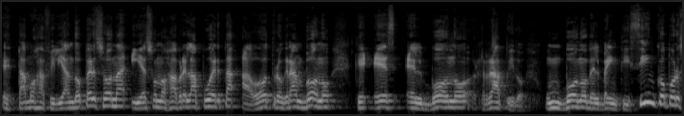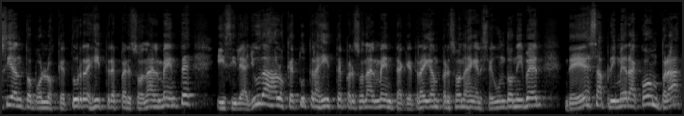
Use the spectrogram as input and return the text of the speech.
estamos afiliando personas y eso nos abre la puerta a otro gran bono que es el bono rápido. Un bono del 25% por los que tú registres personalmente y si le ayudas a los que tú trajiste personalmente a que traigan personas en el segundo nivel de esa primera compra,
